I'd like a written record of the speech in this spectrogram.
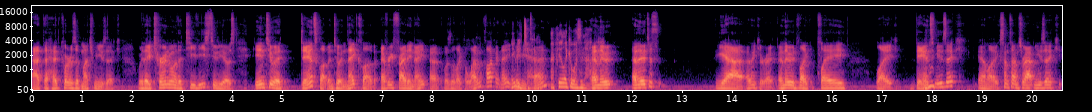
at the headquarters of Much Music, where they turned one of the TV studios into a dance club, into a nightclub every Friday night. At, was it like eleven o'clock at night? Maybe, 10. I feel like it wasn't that. and they would, and they would just yeah i think you're right and they would like play like dance Mm-hmm. music and like sometimes rap music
